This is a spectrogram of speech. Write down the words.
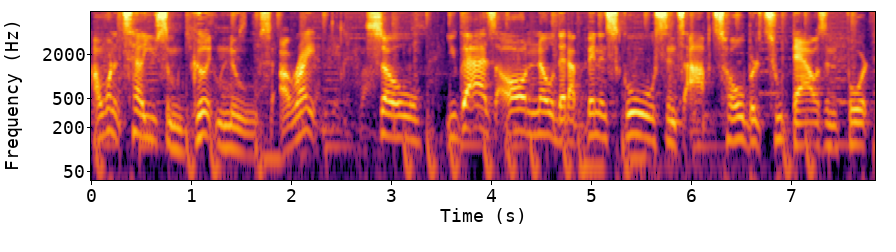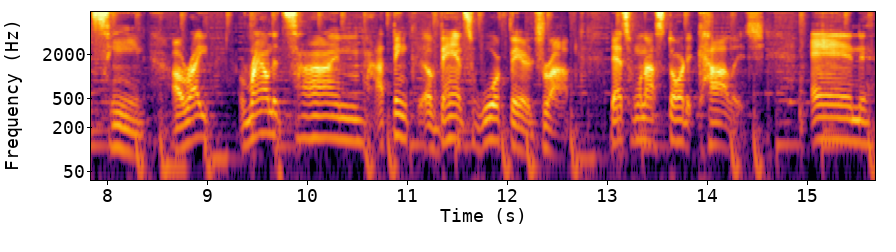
I want to tell you some good news, alright? So, you guys all know that I've been in school since October 2014, alright? Around the time I think Advanced Warfare dropped. That's when I started college. And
